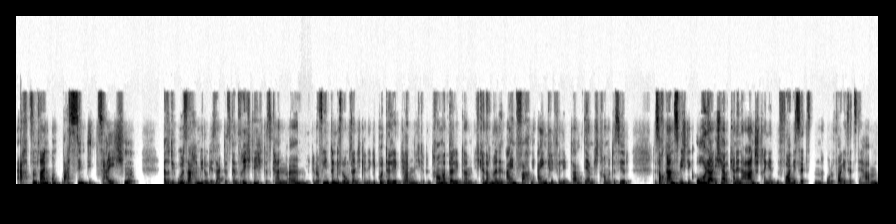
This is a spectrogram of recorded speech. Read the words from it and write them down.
achtsam sein. Und was sind die Zeichen? Also die Ursachen, wie du gesagt hast, ganz richtig. Das kann, äh, mhm. ich kann auf Hintern geflogen sein, ich kann eine Geburt erlebt haben, ich kann ein Trauma erlebt haben, ich kann auch nur einen einfachen Eingriff erlebt haben, der mich traumatisiert. Das ist auch ganz wichtig. Oder ich habe, kann einen anstrengenden Vorgesetzten oder Vorgesetzte haben.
